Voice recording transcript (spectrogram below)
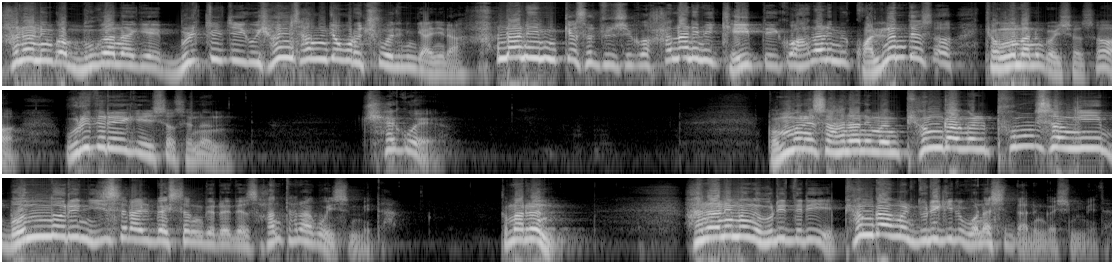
하나님과 무관하게 물질적이고 현상적으로 주어지는 게 아니라 하나님께서 주시고 하나님이 개입되어 있고 하나님이 관련돼서 경험하는 것이어서 우리들에게 있어서는 최고예요. 본문에서 하나님은 평강을 풍성히 못 누린 이스라엘 백성들에 대해서 한탄하고 있습니다. 그 말은 하나님은 우리들이 평강을 누리기를 원하신다는 것입니다.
